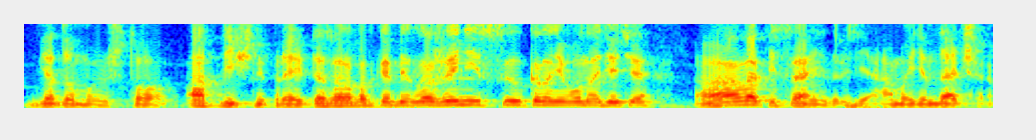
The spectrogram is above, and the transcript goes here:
я думаю, что отличный проект для заработка без вложений, ссылка на него найдете в описании, друзья. А мы идем дальше.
